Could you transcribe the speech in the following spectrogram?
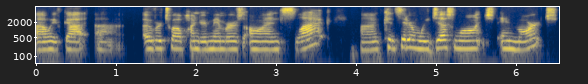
uh, we've got uh, over 1,200 members on Slack, uh, considering we just launched in March.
